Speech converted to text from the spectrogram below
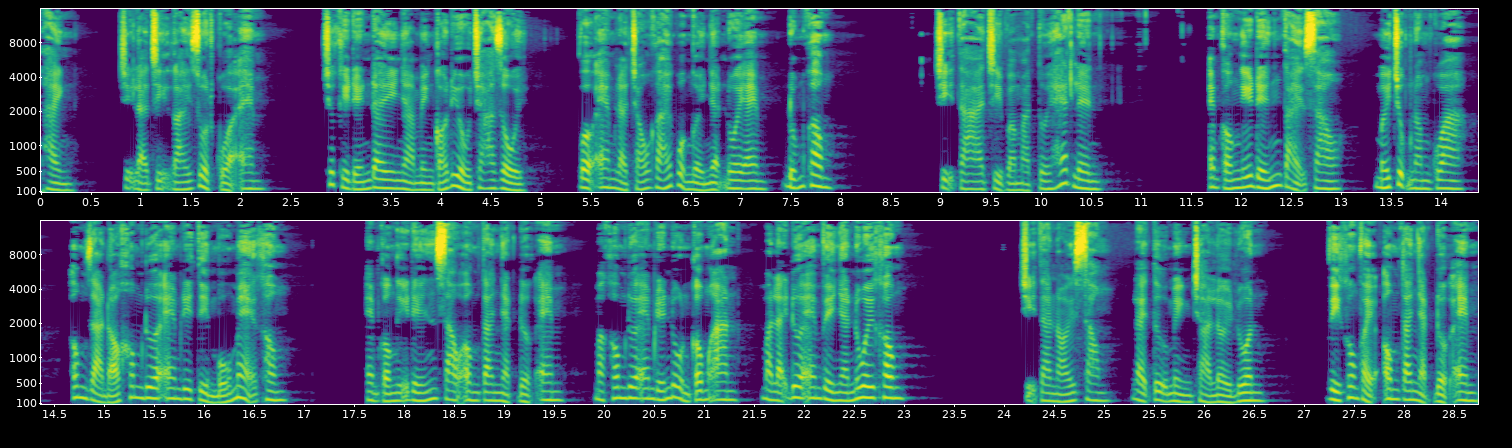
Thành, Chị là chị gái ruột của em. Trước khi đến đây nhà mình có điều tra rồi. Vợ em là cháu gái của người nhận nuôi em, Đúng không? Chị ta chỉ vào mặt tôi hét lên. Em có nghĩ đến tại sao Mấy chục năm qua Ông già đó không đưa em đi tìm bố mẹ không? Em có nghĩ đến sao ông ta nhặt được em Mà không đưa em đến đồn công an Mà lại đưa em về nhà nuôi không? Chị ta nói xong, Lại tự mình trả lời luôn. Vì không phải ông ta nhặt được em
